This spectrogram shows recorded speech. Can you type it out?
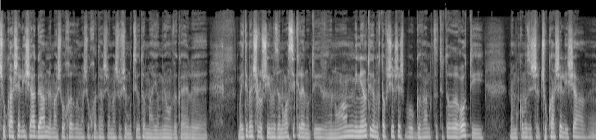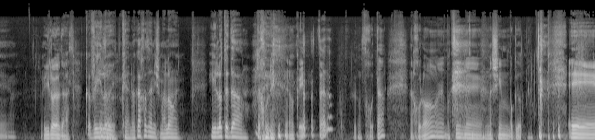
בתשוקה של אישה גם למשהו אחר ומשהו חדש ומשהו שמוציא אותה מהיומיום וכאלה. והייתי בן 30 וזה נורא סקרן אותי, וזה נורא עניין אותי גם לכתוב שיר שיש בו גוון קצת יותר אירוטי, מהמקום הזה של תשוקה של אישה. והיא לא יודעת. והיא לא, כן, וככה זה נשמע, לא, היא לא תדע וכולי. אוקיי, בסדר. זכותה. אנחנו לא אה, מוצאים אה, נשים בוגדות. אה,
